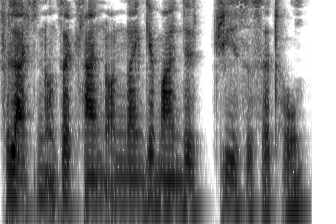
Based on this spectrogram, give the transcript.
Vielleicht in unserer kleinen Online-Gemeinde Jesus at Home?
